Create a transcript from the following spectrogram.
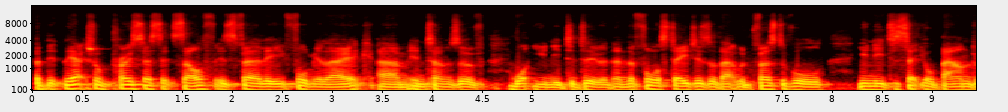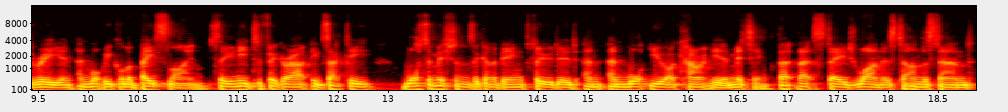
But the, the actual process itself is fairly formulaic um, in terms of what you need to do. And then the four stages of that would first of all you need to set your boundary and, and what we call a baseline. So you need to figure out exactly what emissions are going to be included and, and what you are currently emitting. That that stage one is to understand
